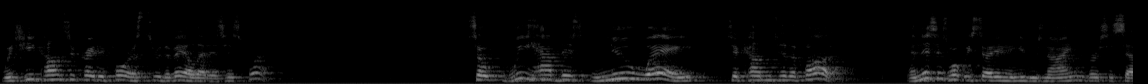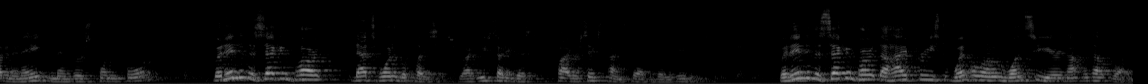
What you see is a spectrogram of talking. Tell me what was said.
which he consecrated for us through the veil that is his flesh. So we have this new way to come to the Father. And this is what we studied in Hebrews 9, verses 7 and 8, and then verse 24. But into the second part, that's one of the places, right? We've studied this five or six times throughout the book of Hebrews. But into the second part, the high priest went alone once a year, not without blood,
